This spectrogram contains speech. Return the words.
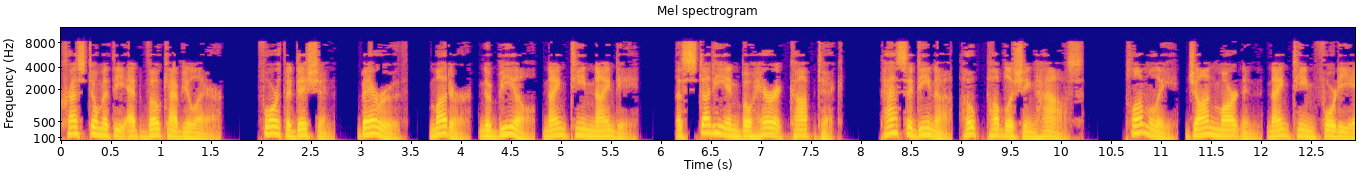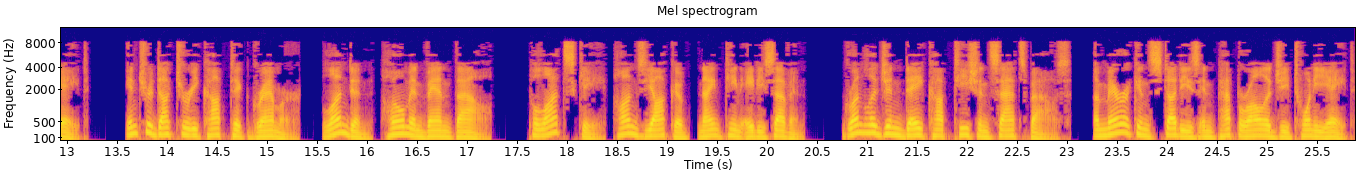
Chrestomathy et vocabulaire. 4th edition. Beyrouth. Mattar, Nabil, 1990. A Study in Bohairic Coptic. Pasadena, Hope Publishing House. Plumley, John Martin 1948. Introductory Coptic Grammar. London, Home and Van Thal. Polotsky, Hans Jakob, 1987. Grundlagen des Koptischen Satzbaus. American Studies in Papyrology 28.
